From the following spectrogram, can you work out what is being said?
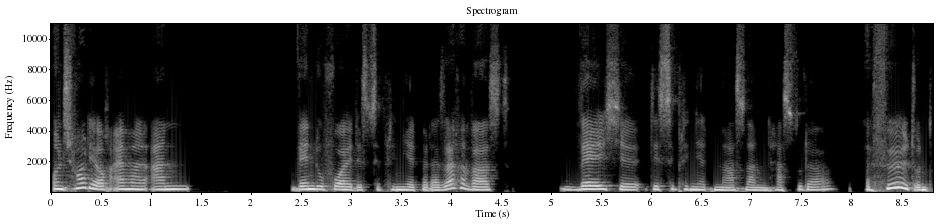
Und schau dir auch einmal an, wenn du vorher diszipliniert bei der Sache warst, welche disziplinierten Maßnahmen hast du da erfüllt und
